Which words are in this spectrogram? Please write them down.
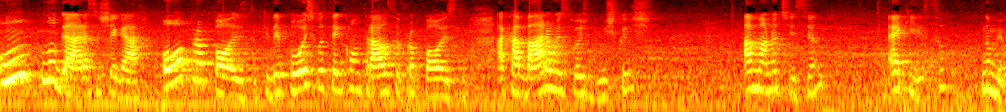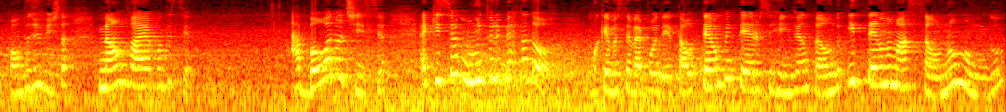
um lugar a se chegar, o propósito, que depois que você encontrar o seu propósito, acabaram as suas buscas, a má notícia é que isso, no meu ponto de vista, não vai acontecer. A boa notícia é que isso é muito libertador, porque você vai poder estar o tempo inteiro se reinventando e tendo uma ação no mundo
